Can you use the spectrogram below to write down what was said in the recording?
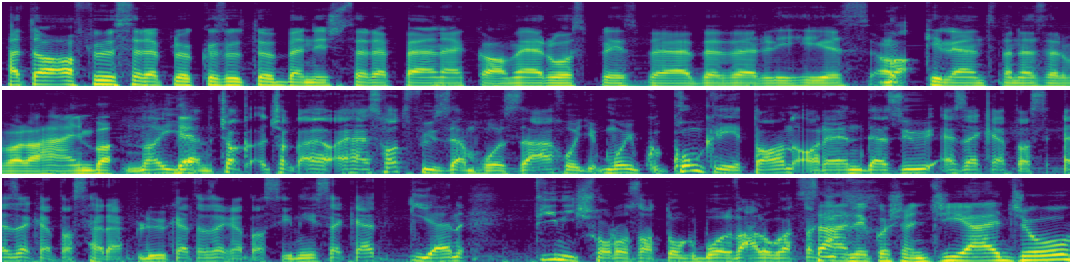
Hát a, a főszereplők közül többen is szerepelnek a Melrose Place-be, Beverly Hills, a Na, 90 ezer valahányba. Na igen, de... csak, csak ehhez hadd fűzzem hozzá, hogy mondjuk konkrétan a rendező ezeket a, ezeket a szereplőket, ezeket a színészeket ilyen tini sorozatokból válogatta. Szándékosan G.I. Joe,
